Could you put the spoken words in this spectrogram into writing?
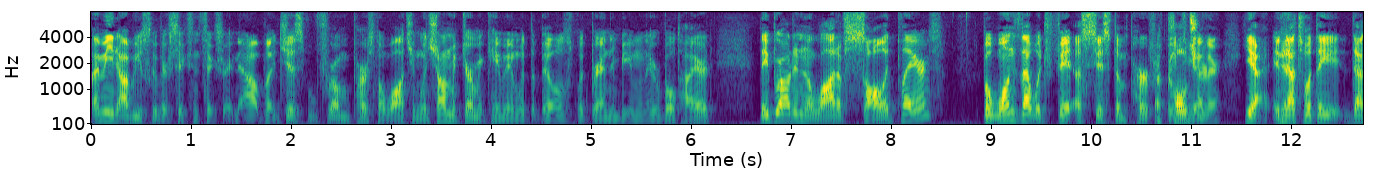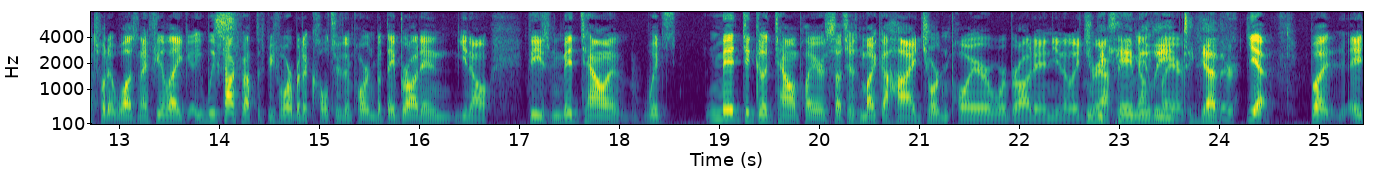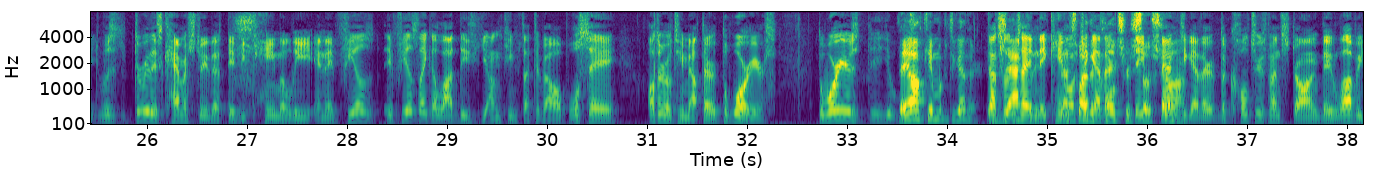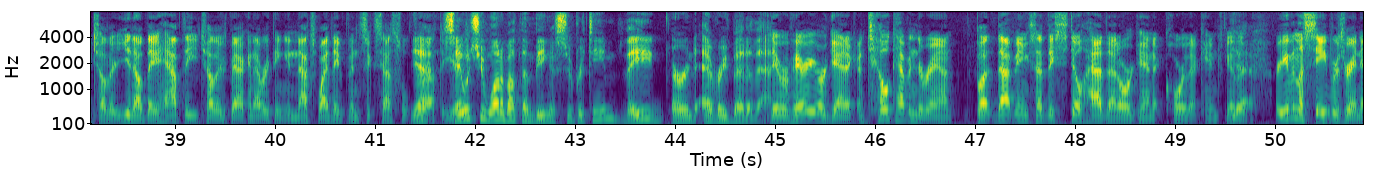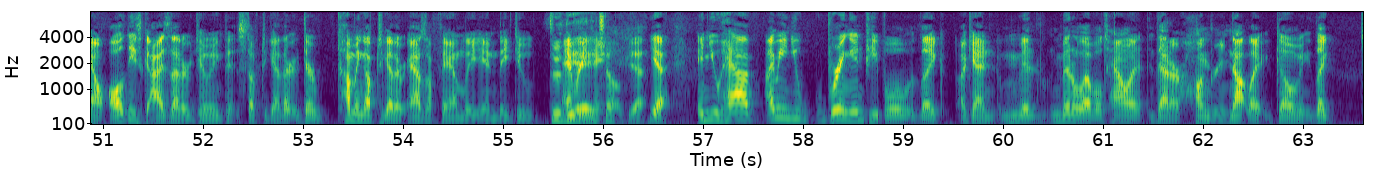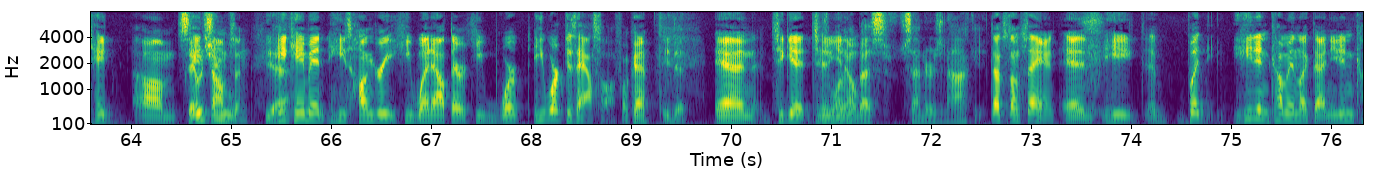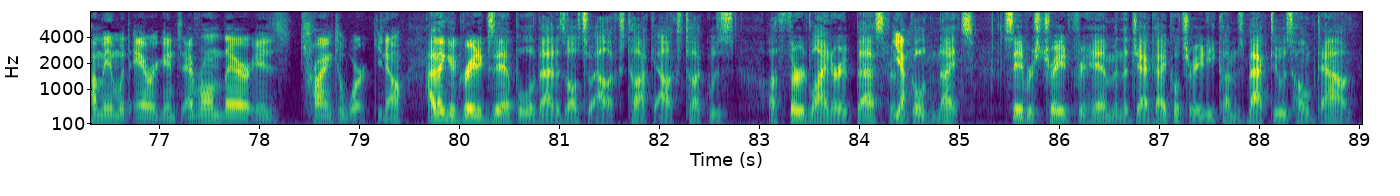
I mean, obviously they're six and six right now, but just from personal watching, when Sean McDermott came in with the Bills with Brandon Beane when they were both hired, they brought in a lot of solid players, but ones that would fit a system perfectly culture. together. Yeah, and Yeah. that's what they that's what it was. And I feel like we've talked about this before, but a culture is important. But they brought in you know these mid talent, which mid to good talent players such as Micah Hyde, Jordan Poyer were brought in. You know they Who drafted became young elite players. together. Yeah, but it was through this chemistry that they became elite, and it feels it feels like a lot of these young teams that develop. We'll say I'll throw a team out there, the Warriors. The Warriors. They all came up together. That's exactly. what I'm saying. They came that's up why together. the culture's they've so been strong. together. The culture's been strong. They love each other. You know, they have the, each other's back and everything, and that's why they've been successful Yeah. throughout the years. Say what you want about them being a super team. They earned every bit of that. They were very organic until Kevin Durant. But that being said, they still have that organic core that came together. Yeah. Or even the Sabres right now, all these guys that are doing th- stuff together, they're coming up together as a family and they do Through the everything. AHL, yeah. Yeah. And you have, I mean, you bring in people like, again, mid, middle level talent that are hungry, not like going, like, Tate, um, Tate what you- Thompson. yeah. He came in. He's hungry. He went out there. He worked. He worked his ass off. Okay, He did. And to get to He's you one know of the best centers in hockey. that's what I'm saying. And he, but he didn't come in like that, and he didn't come in with arrogance. Everyone there is trying to work, you know. I think a great example of that is also Alex Tuch. Alex Tuch was a third liner at best for Yeah. the Golden Knights. Sabres trade for him in the Jack Eichel trade. He comes back to his hometown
